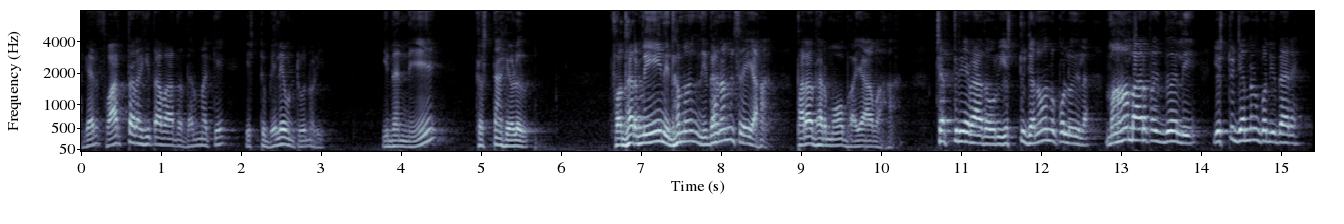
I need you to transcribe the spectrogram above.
ಹಾಗಾದರೆ ಸ್ವಾರ್ಥರಹಿತವಾದ ಧರ್ಮಕ್ಕೆ ಎಷ್ಟು ಬೆಲೆ ಉಂಟು ನೋಡಿ. ಇದನ್ನೇ ಕೃಷ್ಣ ಹೇಳೋದು. ಸ್ವಧರ್ಮೇ ನಿಧಮ ನಿಧನಂ ಶ್ರೇಯ, ಪರಧರ್ಮೋ ಭಯಾವಹ. ಕ್ಷತ್ರಿಯರಾದವರು ಎಷ್ಟು ಜನವನ್ನು ಕೊಲ್ಲುವುದಿಲ್ಲ. ಮಹಾಭಾರತ ಯುದ್ಧದಲ್ಲಿ ಎಷ್ಟು ಜನರನ್ನು ಕೊಂದಿದ್ದಾರೆ?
